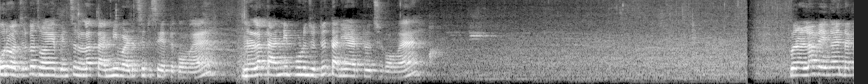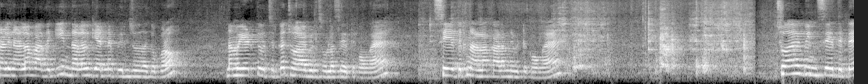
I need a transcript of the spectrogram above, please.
ஊற வச்சுருக்க சோயா பீன்ஸ் நல்லா தண்ணி வடிச்சிட்டு சேர்த்துக்கோங்க. நல்லா தண்ணி புழிஞ்சிட்டு தனியாக எடுத்து வச்சுக்கோங்க. இப்போ நல்லா வெங்காயம் தக்காளி நல்லா வதங்கி இந்த அளவுக்கு எண்ணெய் பிரிஞ்சதுக்கப்புறம் நம்ம எடுத்து வச்சிருக்க சோயாபீன்ஸ் உள்ள சேர்த்துக்கோங்க. சேர்த்துட்டு நல்லா கலந்து விட்டுக்கோங்க. சோயாபீன்ஸ் சேர்த்துட்டு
